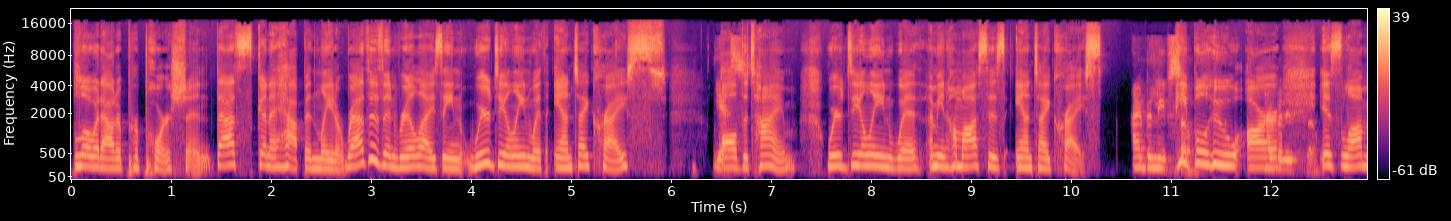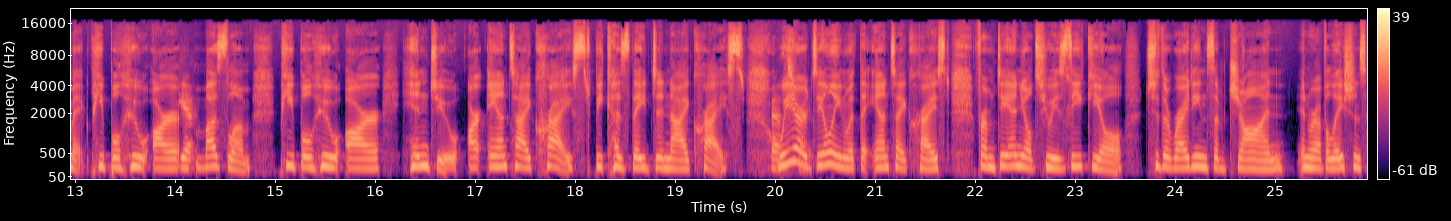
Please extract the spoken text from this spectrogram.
blow it out of proportion. That's going to happen later rather than realizing we're dealing with Antichrist yes. all the time. We're dealing with, I mean, Hamas is Antichrist. I believe so. People who are so. Islamic, people who are yeah. Muslim, people who are Hindu are antichrist because they deny Christ. That's we are right. dealing with the antichrist from Daniel to Ezekiel to the writings of John in Revelations.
